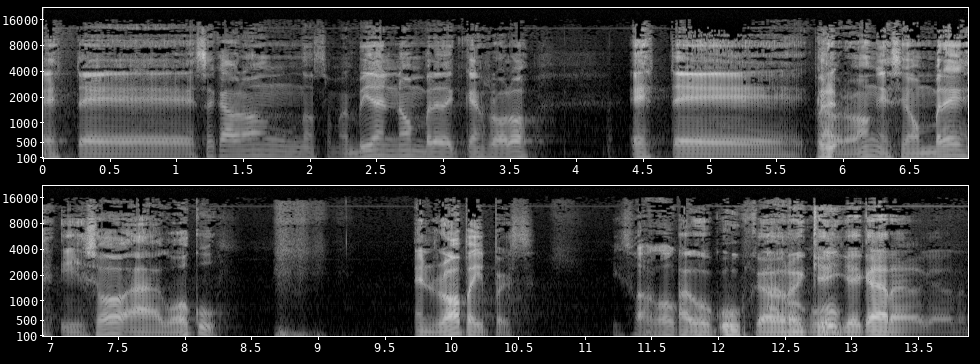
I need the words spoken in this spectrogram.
Este, ese cabrón, no se me olvida el nombre del que enroló. Este, Pero- cabrón, ese hombre hizo a Goku en Raw Papers. Hizo a Goku. A Goku, cabrón. A Goku. Qué, qué cara, cabrón.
